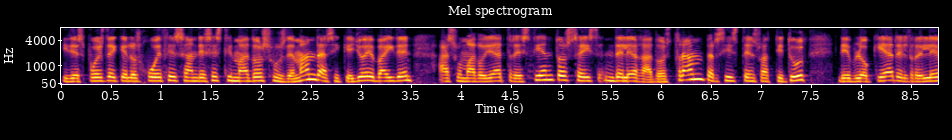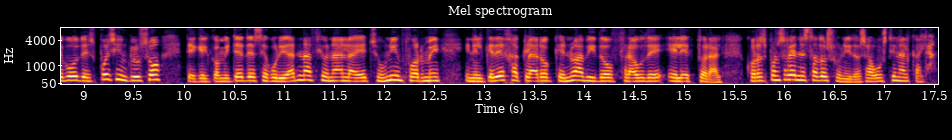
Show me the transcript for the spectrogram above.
y después de que los jueces han desestimado sus demandas y que Joe Biden ha sumado ya 306 delegados. Trump persiste en su actitud de bloquear el relevo después incluso de que el Comité de Seguridad Nacional ha hecho un informe en el que deja claro que no ha habido fraude electoral. Corresponsal en Estados Unidos, Agustín Alcalá.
